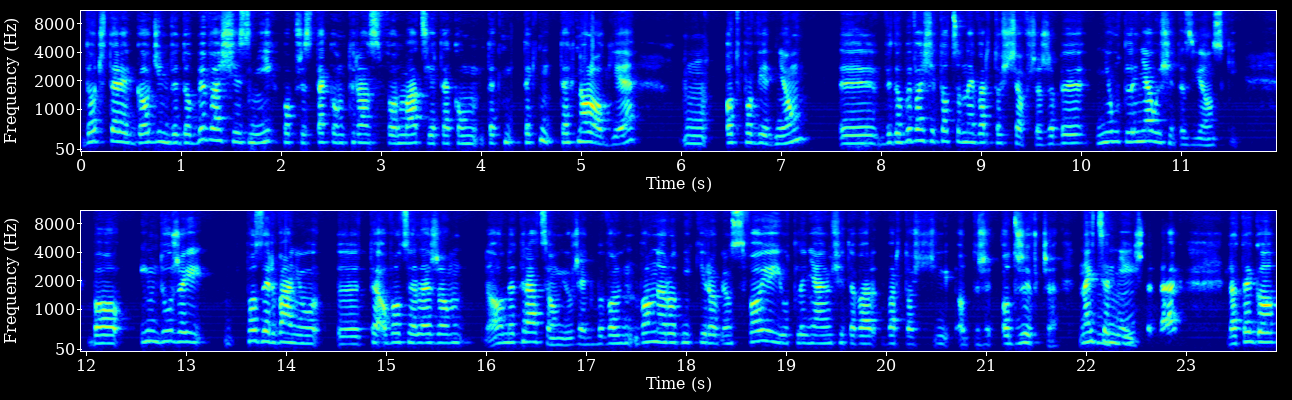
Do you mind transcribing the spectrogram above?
do 4 godzin wydobywa się z nich poprzez taką transformację, taką technologię mm, odpowiednią, y, wydobywa się to, co najwartościowsze, żeby nie utleniały się te związki, bo im dłużej po zerwaniu y, te owoce leżą, one tracą już, jakby wolne rodniki robią swoje i utleniają się te wartości odżywcze, najcenniejsze, mhm. tak? Dlatego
